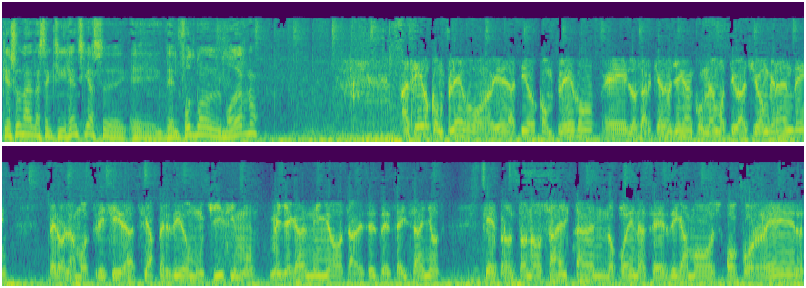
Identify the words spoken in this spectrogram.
Que es una de las exigencias eh, eh, del fútbol moderno. Ha sido complejo, Javier, ha sido complejo. Eh, los arqueros llegan con una motivación grande, pero la motricidad se ha perdido muchísimo. Me llegan niños a veces de seis años que de pronto no saltan, no pueden hacer, digamos, o correr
